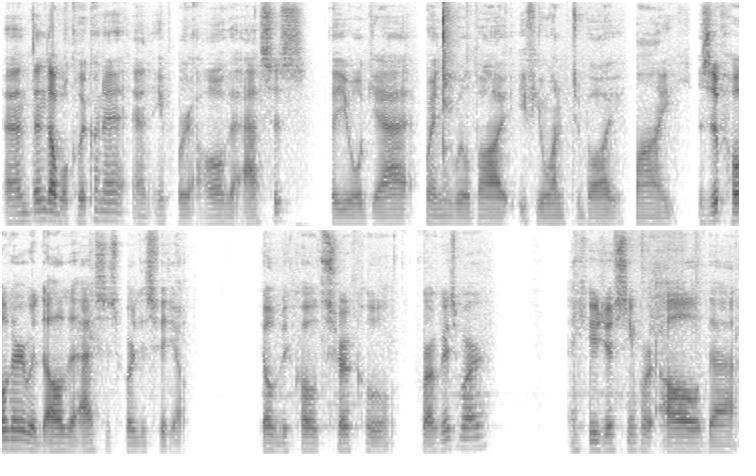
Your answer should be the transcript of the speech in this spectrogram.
And then double click on it and import all the assets that you will get when you will buy if you want to buy my zip folder with all the assets for this video it will be called circle progress bar and here just import all the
